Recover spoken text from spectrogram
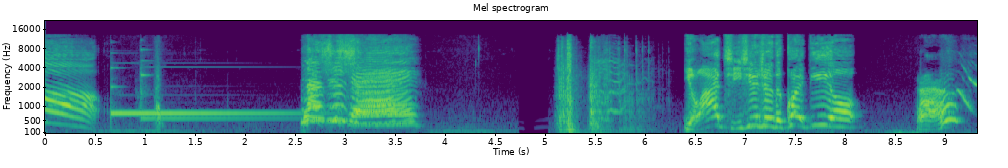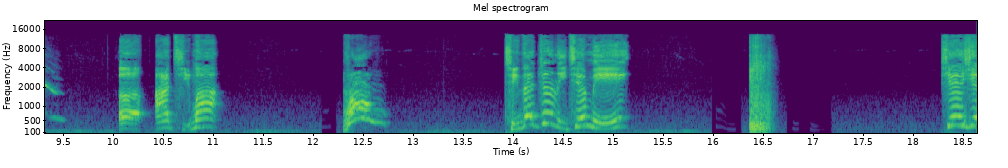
哦。那是谁？有阿奇先生的快递哦。呃，阿奇吗？请在这里签名，谢谢。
